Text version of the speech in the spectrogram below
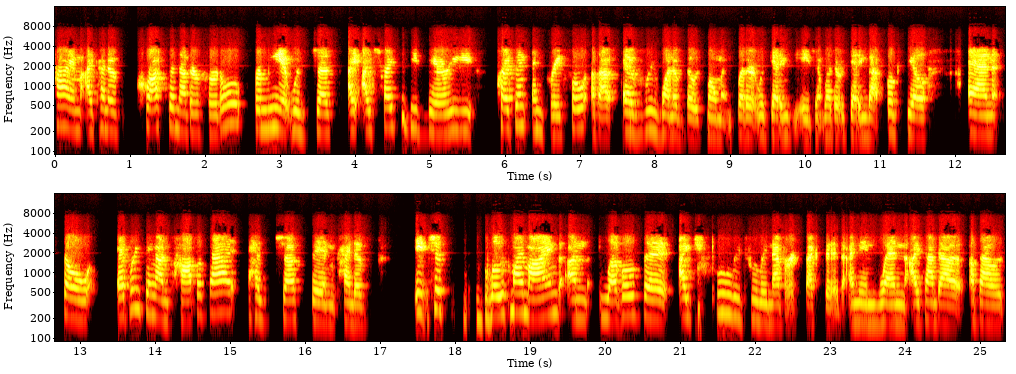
time I kind of crossed another hurdle, for me it was just I, I tried to be very present and grateful about every one of those moments, whether it was getting the agent, whether it was getting that book deal. And so everything on top of that has just been kind of, it just blows my mind on levels that I truly, truly never expected. I mean, when I found out about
